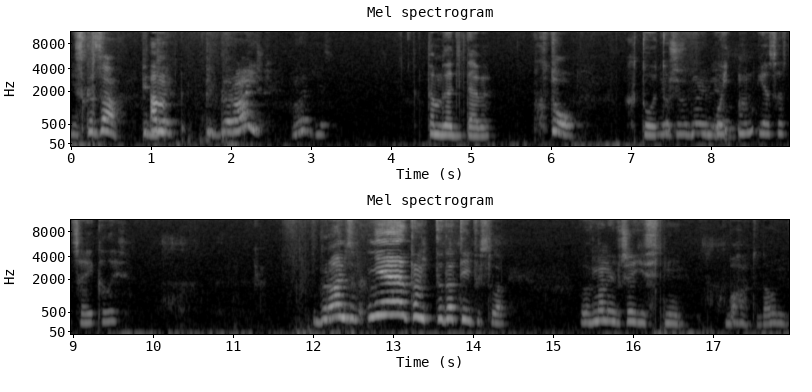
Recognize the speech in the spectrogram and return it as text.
я сказав. Підби... А м- Підбираєш? Молодець. Там ззаді тебе. Хто? Хто тут? Ой, я зацейкалась. Збираємося. Ні, там туди ти пішла. Але в мене вже є, ну, багато, да, ламінарів?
